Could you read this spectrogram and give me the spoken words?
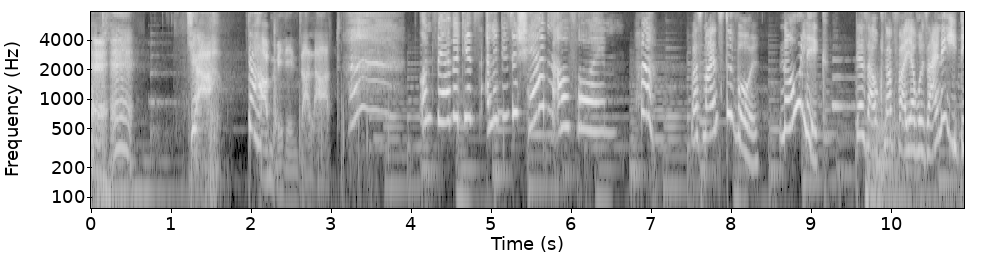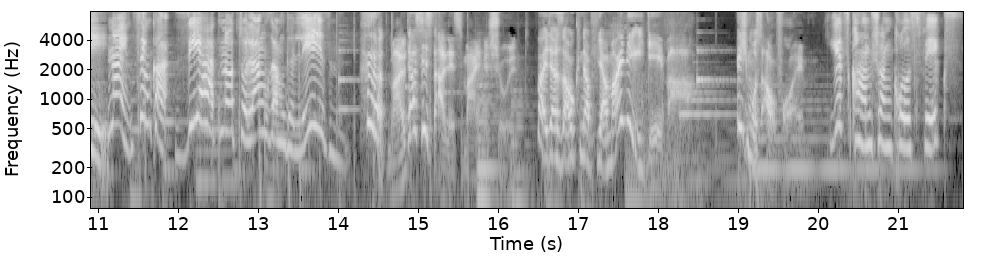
Tja, da haben wir den Salat. Und wer wird jetzt alle diese Scherben aufräumen? Ha, was meinst du wohl? Nolik, der Saugnapf war ja wohl seine Idee. Nein, Simka, sie hat nur zu langsam gelesen. Hört mal, das ist alles meine Schuld. Weil der Saugnapf ja meine Idee war. Ich muss aufräumen. Jetzt komm schon, Großfix.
